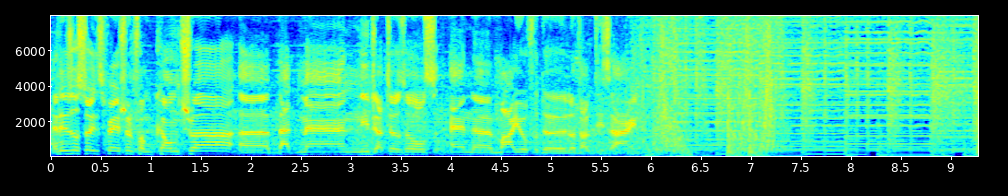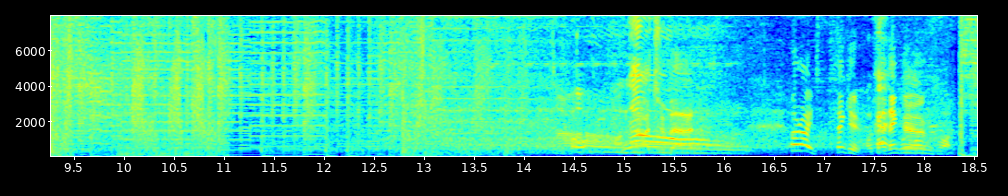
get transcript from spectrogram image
And there's also inspiration from Contra, uh, Batman, Ninja Turtles, and uh, Mario for the level design. Not too bad. All right, thank you. Okay. I think we Yeah. move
